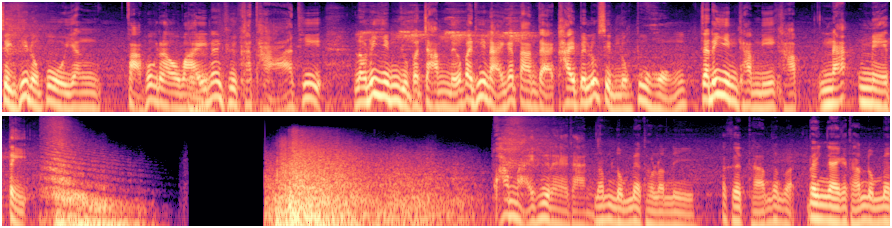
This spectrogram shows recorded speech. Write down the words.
สิ่งที่หลวงปู่ยัง ฝากพวกเราไว้นั่นคือคาถาที่เราได้ยินอยู่ประจำหรือไปที่ไหนก็ตามแต่ใครเป็นลูกศิษย์หลวงปู่หงส์จะได้ยินคำนี้ครับณเมติ ความหมายคืออะไรอาจารย์ น้ำนมแม่ธรณี ก็เคยถามท่านว่าเป็นไงกระถานนมแม่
